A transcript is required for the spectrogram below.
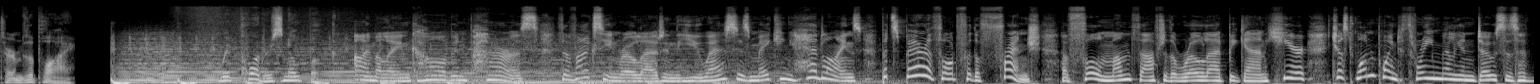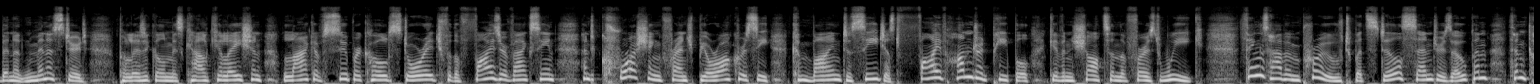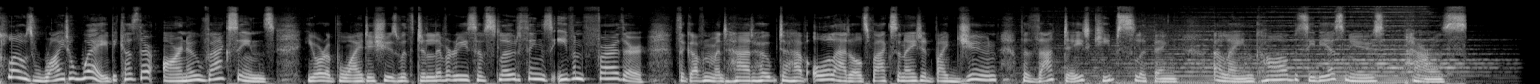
Terms apply. Reporter's Notebook. I'm Elaine Cobb in Paris. The vaccine rollout in the US is making headlines, but spare a thought for the French. A full month after the rollout began here, just 1.3 million doses have been administered. Political miscalculation, lack of super cold storage for the Pfizer vaccine, and crushing French bureaucracy combined to see just 500 people given shots in the first week. Things have improved, but still centres open, then close right away because there are no vaccines. Europe wide issues with deliveries have slowed things even further. The government had hoped to have all adults vaccinated by June, but that date keeps slipping. Elaine Cobb, CBS News, Paris.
